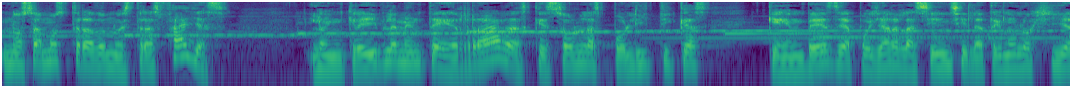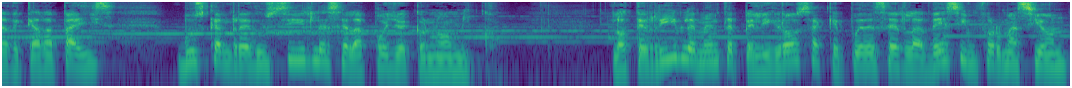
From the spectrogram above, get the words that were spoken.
nos ha mostrado nuestras fallas, lo increíblemente erradas que son las políticas que en vez de apoyar a la ciencia y la tecnología de cada país, buscan reducirles el apoyo económico. Lo terriblemente peligrosa que puede ser la desinformación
